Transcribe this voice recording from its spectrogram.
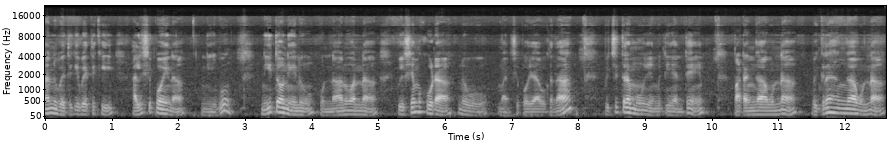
నన్ను వెతికి వెతికి అలసిపోయిన నీవు. నీతో నేను ఉన్నాను అన్న విషయం కూడా నువ్వు మర్చిపోయావు కదా? విచిత్రము ఏమిటి అంటే పటంగా ఉన్న విగ్రహంగా ఉన్న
